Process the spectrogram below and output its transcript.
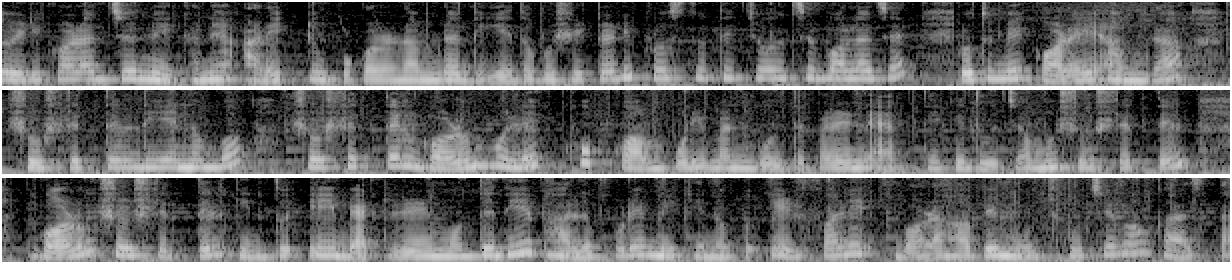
তৈরি করার জন্য এখানে আরেকটি উপকরণ আমরা দিয়ে দেবো। সেটারই প্রস্তুতি চলছে বলা যায়। প্রথমে কড়াই আমরা সর্ষের তেল দিয়ে নেব। সর্ষের তেল গরম হলে খুব কম পরিমাণ বলতে পারেন এক থেকে দু চামচ সর্ষের তেল। গরম সর্ষের তেল কিন্তু এই ব্যাটারের মধ্যে দিয়ে ভালো করে মেখে নেব। এর ফলে বড়া হবে মুচমুচে এবং কাস্তা।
